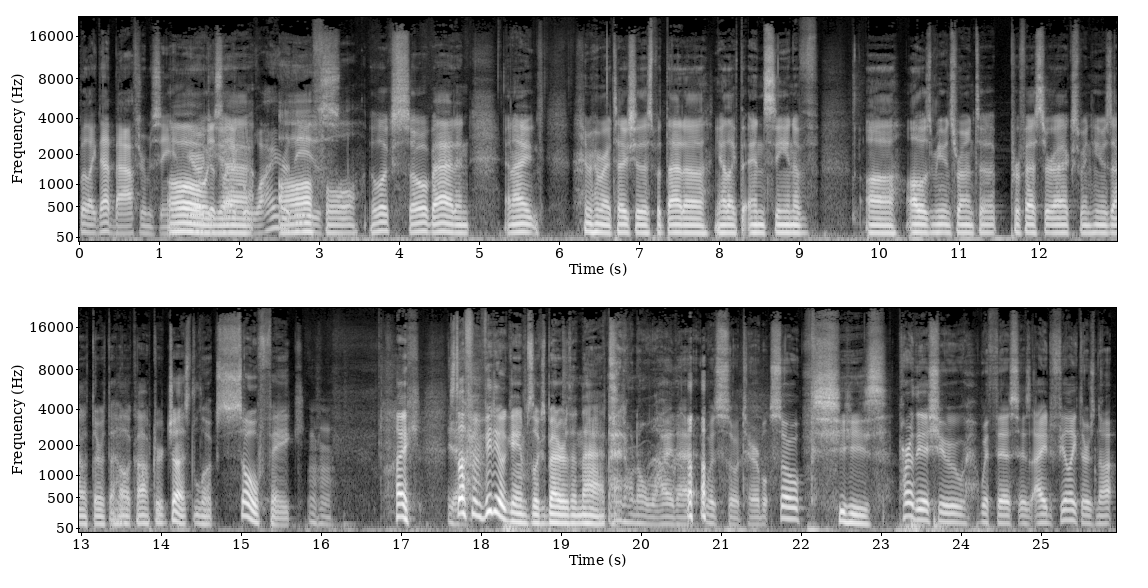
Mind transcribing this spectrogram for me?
but like that bathroom scene, Oh you're just yeah, like, why are these? awful. It looks so bad, and and I, I remember I texted you this, but that uh, yeah, like the end scene of, uh, all those mutants run to Professor X when he was out there with the Mhm. helicopter, just looks so fake. Mhm. Like Yeah. stuff in video games looks better than that. I don't know why that was so terrible. So Jeez. part of the issue with this is I feel like there's not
